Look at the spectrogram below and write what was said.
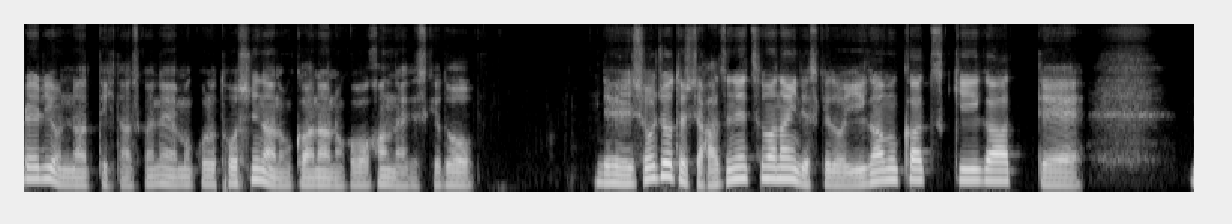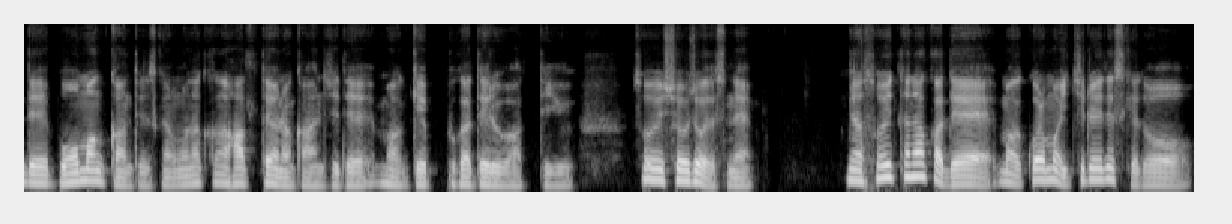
れるようになってきたんですかね。まあ、これ年なのかなのかわかんないですけど、で、症状として発熱はないんですけど、胃がむかつきがあって、で、膨満感っていうんですかね、お腹が張ったような感じで、まあ、ゲップが出るわっていう、そういう症状ですね。いや、そういった中で、まあ、これはもう一例ですけど、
